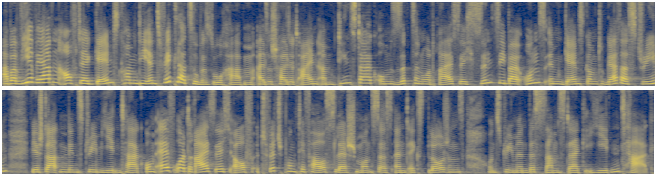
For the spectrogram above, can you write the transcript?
Aber wir werden auf der Gamescom die Entwickler zu Besuch haben. Also schaltet ein, am Dienstag um 17.30 Uhr sind sie bei uns im Gamescom Together Stream. Wir starten den Stream jeden Tag um 11.30 Uhr auf twitch.tv slash monsters and explosions und streamen bis Samstag jeden Tag.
